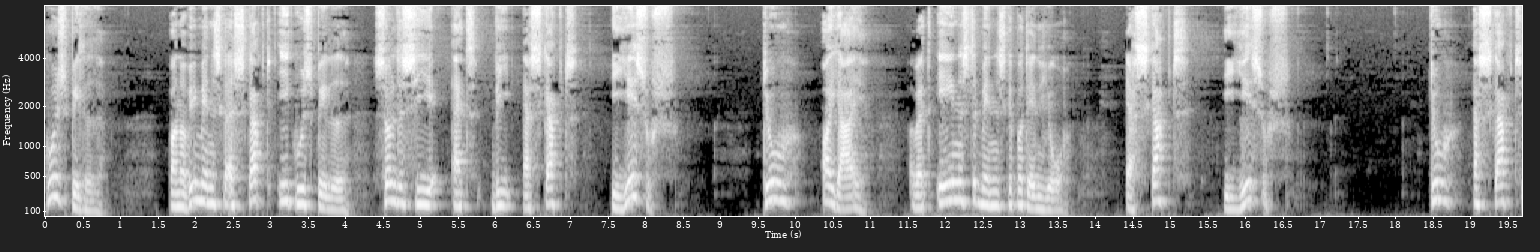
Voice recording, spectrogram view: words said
Guds billede. Og når vi mennesker er skabt i Guds billede, så vil det sige, at vi er skabt i Jesus. Du og jeg og hvert eneste menneske på denne jord er skabt i Jesus. Du er skabt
